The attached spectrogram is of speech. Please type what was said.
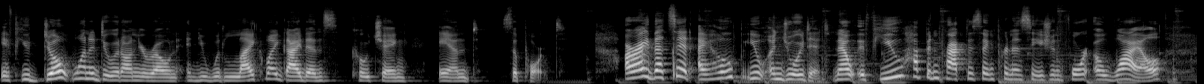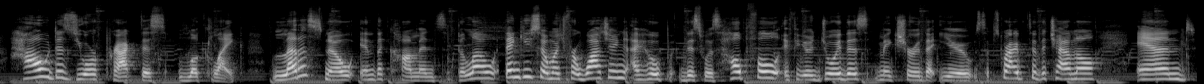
If you don't want to do it on your own and you would like my guidance, coaching, and support. All right, that's it. I hope you enjoyed it. Now, if you have been practicing pronunciation for a while, how does your practice look like? Let us know in the comments below. Thank you so much for watching. I hope this was helpful. If you enjoyed this, make sure that you subscribe to the channel. And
